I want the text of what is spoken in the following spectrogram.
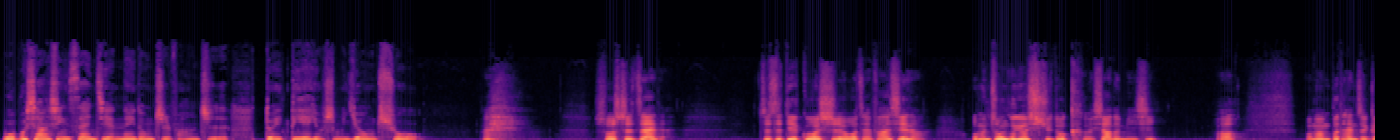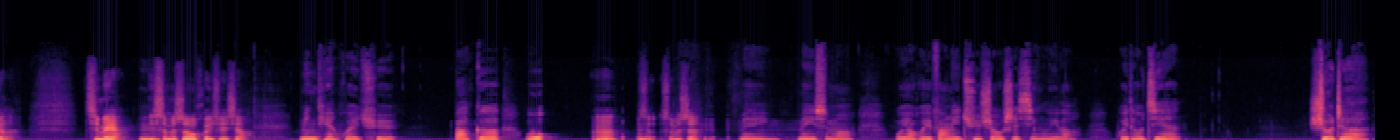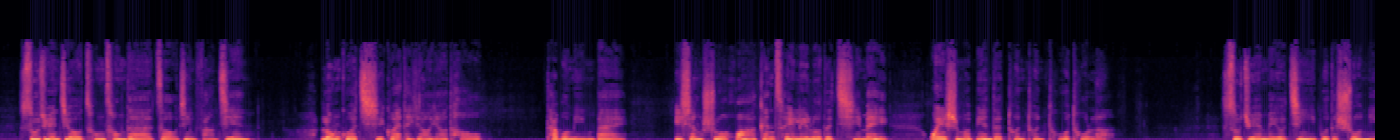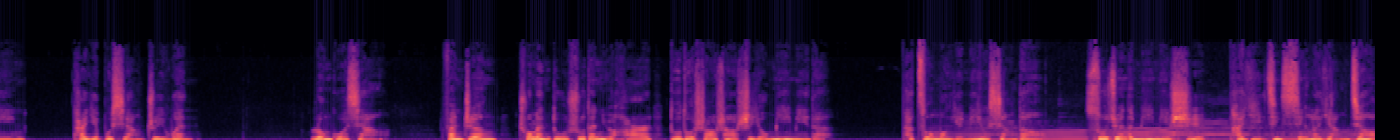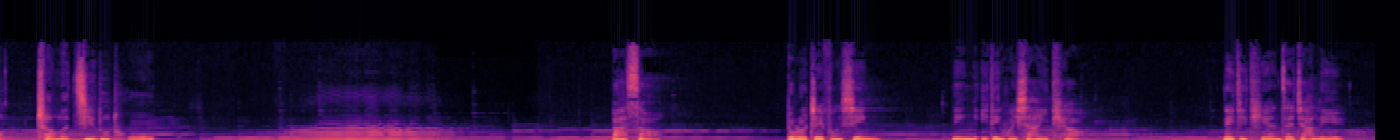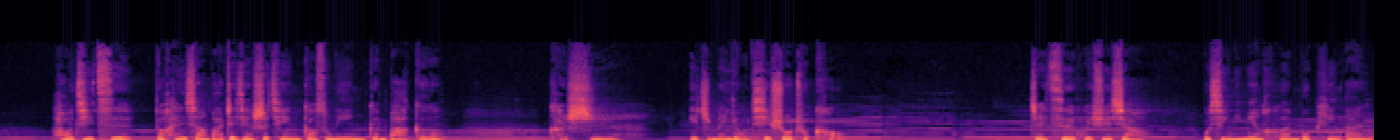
我不相信三姐那栋纸房子对爹有什么用处。哎，说实在的，这次爹过世，我才发现啊，我们中国有许多可笑的迷信。哦，我们不谈这个了。七妹啊，你什么时候回学校？明天回去。八哥，我。啊，什什么事？没没什么，我要回房里去收拾行李了，回头见。说着，苏娟就匆匆的走进房间。龙国奇怪的摇摇头，他不明白，一向说话干脆利落的七妹为什么变得吞吞吐吐了。苏娟没有进一步的说明，他也不想追问。龙国想。反正出门读书的女孩多多少少是有秘密的，他做梦也没有想到，苏娟的秘密是她已经信了洋教，成了基督徒。八嫂，读了这封信，您一定会吓一跳。那几天在家里，好几次都很想把这件事情告诉您跟八哥，可是。一直没勇气说出口。这次回学校，我心里面很不平安，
